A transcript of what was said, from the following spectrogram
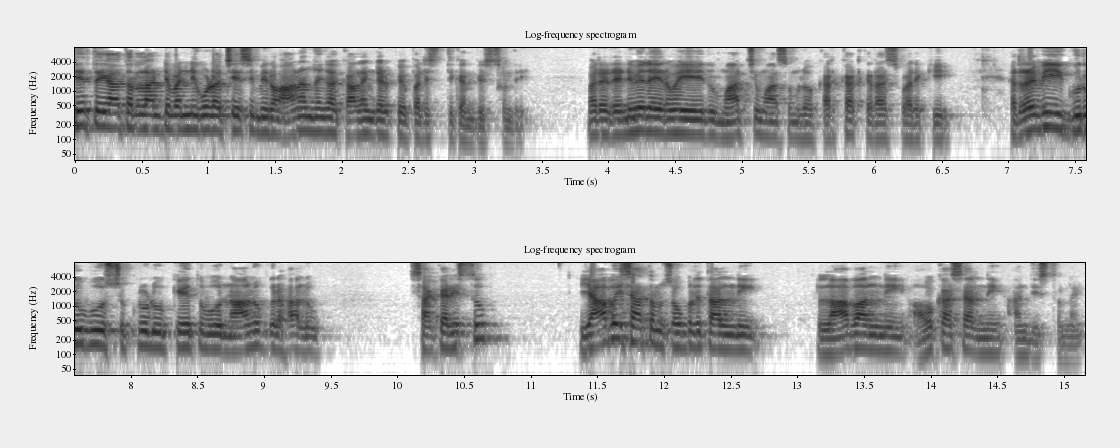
తీర్థయాత్ర లాంటివన్నీ కూడా చేసి మీరు ఆనందంగా కాలం గడిపే పరిస్థితి కనిపిస్తుంది. మరి రెండు వేల ఇరవై ఐదు మార్చి మాసంలో కర్కాటక రాశి వారికి రవి గురువు శుక్రుడు కేతువు నాలుగు గ్రహాలు సహకరిస్తూ యాభై శాతం సుఫలితాలని లాభాలని అవకాశాలని అందిస్తున్నాయి.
